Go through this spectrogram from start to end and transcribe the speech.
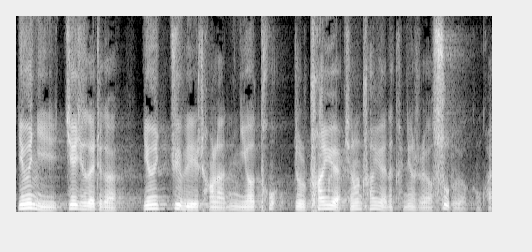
因为你接球的这个，因为距离长了，你要通就是穿越，形成穿越，那肯定是要速度要更快。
